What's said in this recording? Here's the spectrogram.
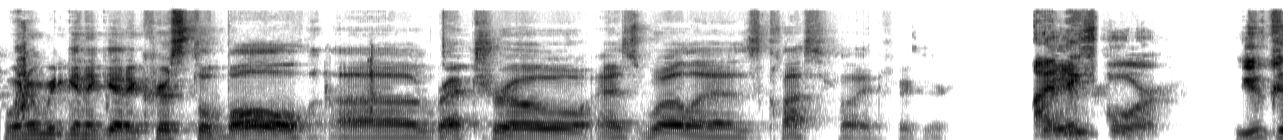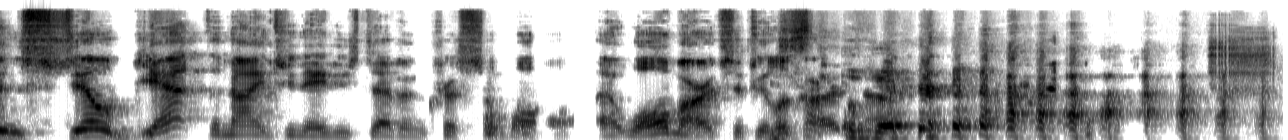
when are we going to get a crystal ball, uh, retro as well as classified figure? I think for. you can still get the 1987 crystal ball at Walmart's if you look hard enough.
